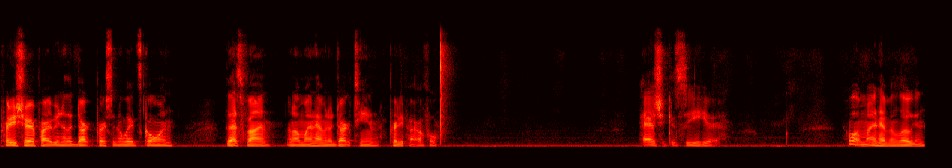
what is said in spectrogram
Pretty sure it'll probably be another dark person the way it's going. But that's fine. I don't mind having a dark team. Pretty powerful as you can see here. I wouldn't mind having Logan.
